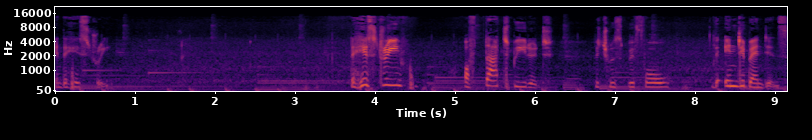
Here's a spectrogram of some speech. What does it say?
in the history. The history of that period, which was before the independence.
